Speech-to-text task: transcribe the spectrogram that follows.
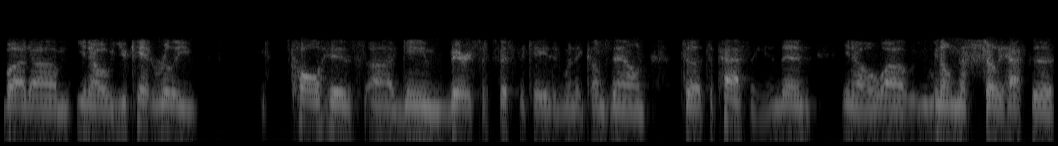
But um, you know, you can't really call his uh, game very sophisticated when it comes down to, to passing. And then, you know, uh, we don't necessarily have to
